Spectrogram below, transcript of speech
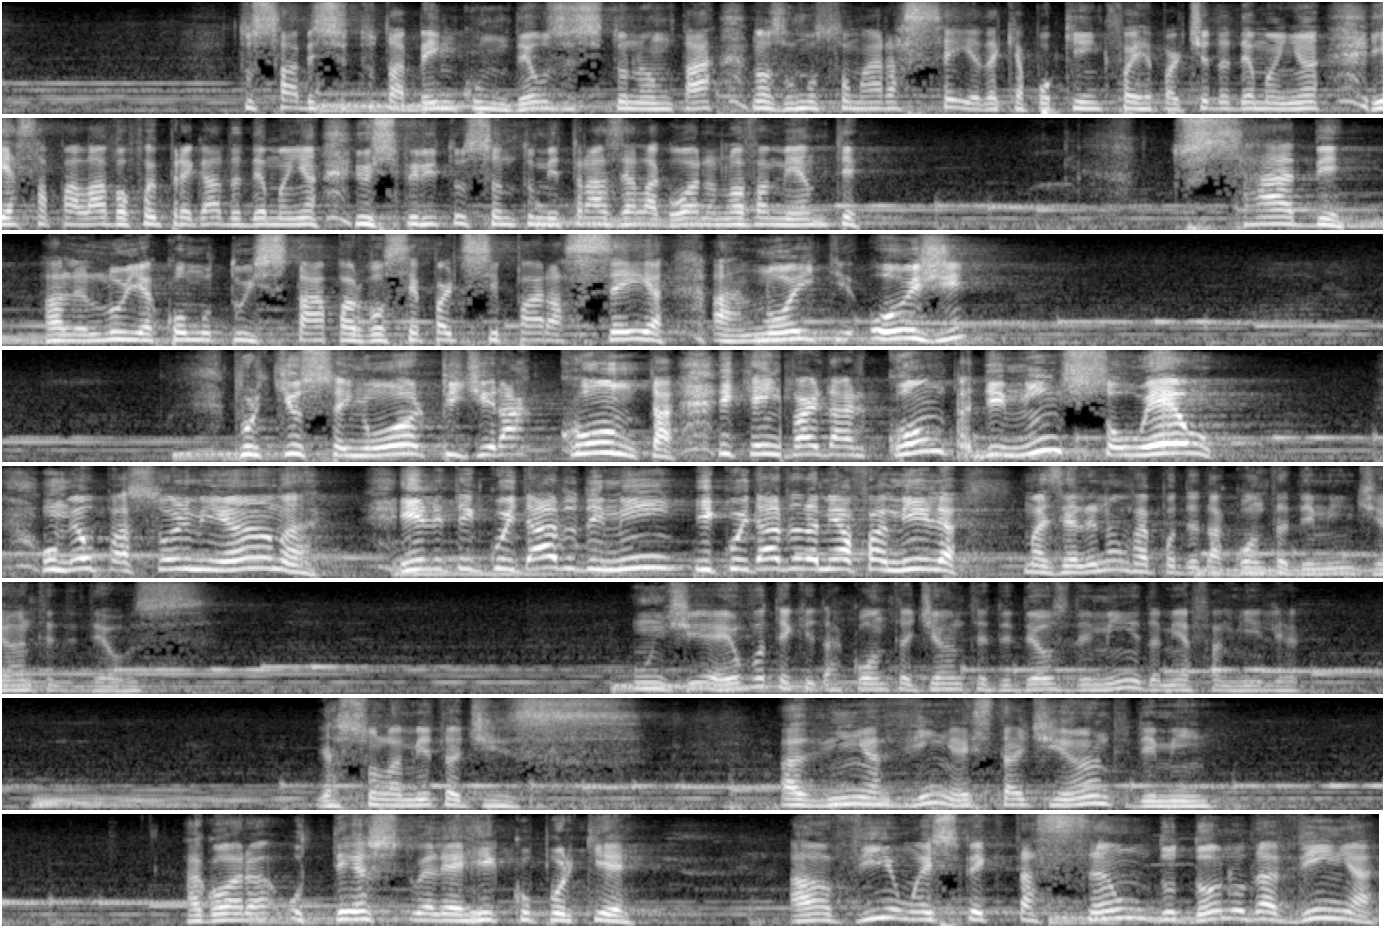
Tu sabe se tu está bem com Deus e se tu não está? Nós vamos tomar a ceia daqui a pouquinho que foi repartida de manhã e essa palavra foi pregada de manhã e o Espírito Santo me traz ela agora novamente. Tu sabe, aleluia, como tu está para você participar a ceia à noite hoje? porque o Senhor pedirá conta, e quem vai dar conta de mim sou eu. O meu pastor me ama, e ele tem cuidado de mim e cuidado da minha família, mas ele não vai poder dar conta de mim diante de Deus. Um dia eu vou ter que dar conta diante de Deus de mim e da minha família. E a Sulamita diz: A vinha, vinha está diante de mim Agora, o texto ele é rico porque havia uma expectação do dono da vinha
